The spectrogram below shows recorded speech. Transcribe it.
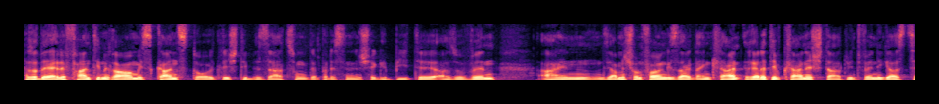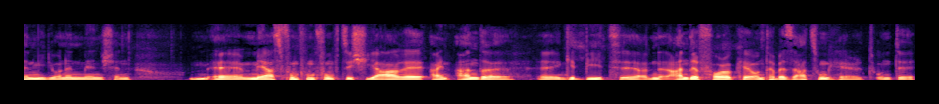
Also der Elefant im Raum ist ganz deutlich die Besatzung der palästinensischen Gebiete. Also wenn ein, Sie haben schon vorhin gesagt, ein klein, relativ kleiner Staat mit weniger als 10 Millionen Menschen äh, mehr als 55 Jahre ein anderer äh, Gebiet, äh, andere Volk unter Besatzung hält. Und äh,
